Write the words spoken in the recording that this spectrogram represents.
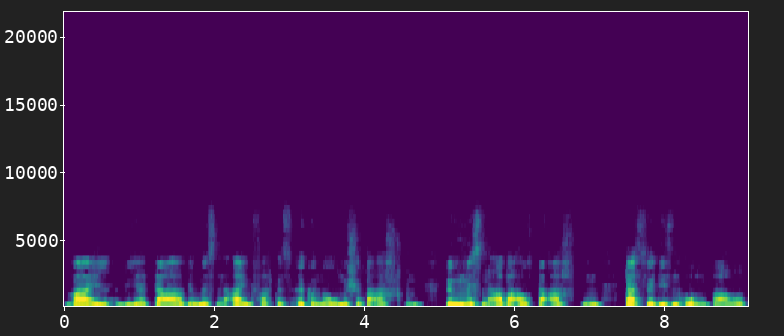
weil wir da, wir müssen einfach das Ökonomische beachten. Wir müssen aber auch beachten, dass wir diesen Umbau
